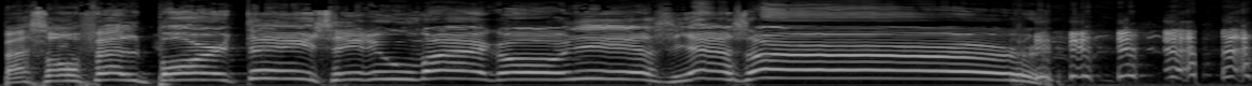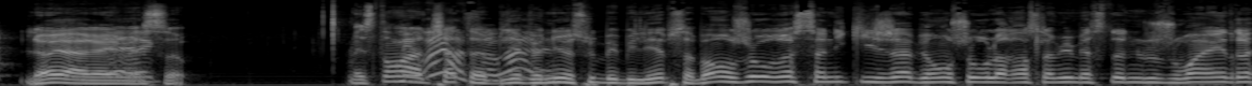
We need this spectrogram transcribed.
Parce qu'on fait le party, c'est réouvert, Gaulis! Yes, sir! Là, il aurait aimé Euh, ça. Mais sinon, dans le ouais, chat, bienvenue à sous Baby Lips. Bonjour Sonny Kija, bonjour Laurence Lemieux, merci de nous joindre.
